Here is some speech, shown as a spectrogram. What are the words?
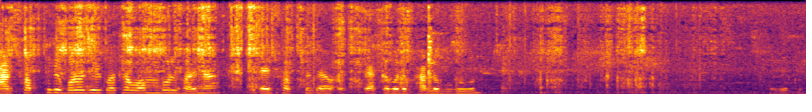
আর সব থেকে বড় যে কথা, অম্বল হয় না, এটাই সব থেকে একেবারে ভালো গুণ এই দেখুন।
